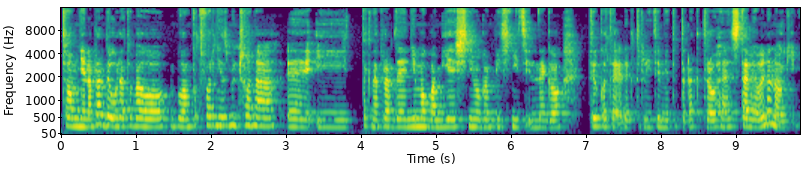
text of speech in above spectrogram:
To mnie naprawdę uratowało. Byłam potwornie zmęczona e, i tak naprawdę nie mogłam jeść, nie mogłam pić nic innego, tylko te elektrolity mnie to tak trochę stawiały na nogi.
